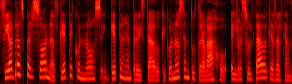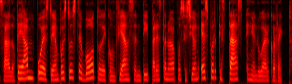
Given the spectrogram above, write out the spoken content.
Si otras personas que te conocen, que te han entrevistado, que conocen tu trabajo, el resultado que has alcanzado, te han puesto y han puesto este voto de confianza en ti para esta nueva posición, es porque estás en el lugar correcto.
